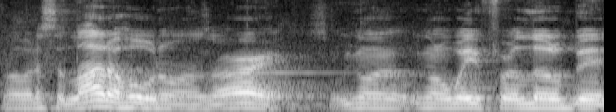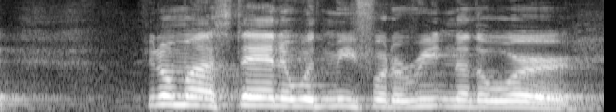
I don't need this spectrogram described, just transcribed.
Oh, that's a lot of hold ons. All right. So we're going we're going to wait for a little bit. If you don't mind standing with me for the reading of the word.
